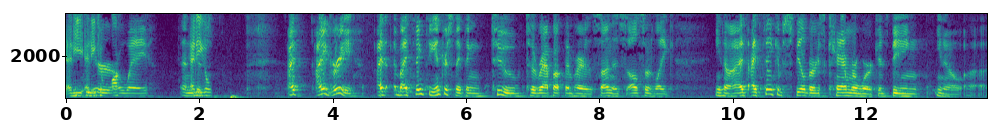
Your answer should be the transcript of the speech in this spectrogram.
and he and he can veer walk away. And, and he just- go, I I agree. I I think the interesting thing too to wrap up Empire of the Sun is also like, you know, I I think of Spielberg's camera work as being you know uh,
